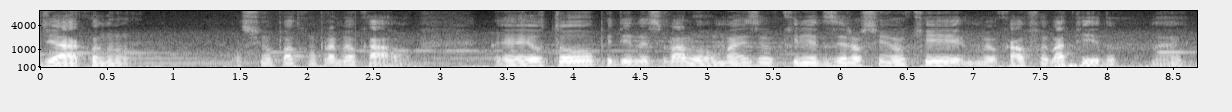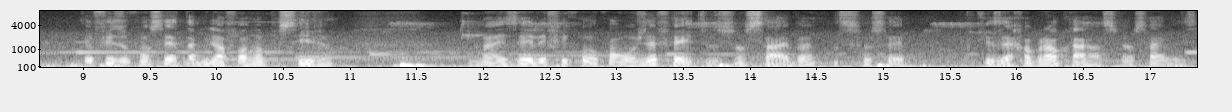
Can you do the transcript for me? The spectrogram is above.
diácono, o senhor pode comprar meu carro. É, eu estou pedindo esse valor, mas eu queria dizer ao senhor que meu carro foi batido, né? Eu fiz o conserto da melhor forma possível, mas ele ficou com alguns defeitos. O senhor saiba, se você quiser comprar o carro, o senhor saiba disso.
